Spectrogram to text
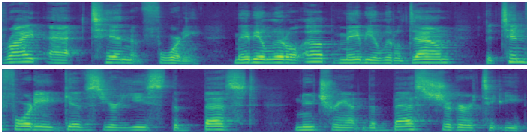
right at 1040. Maybe a little up, maybe a little down, but 1040 gives your yeast the best nutrient, the best sugar to eat.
